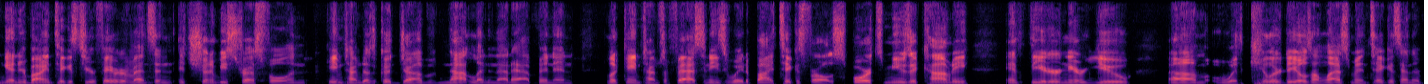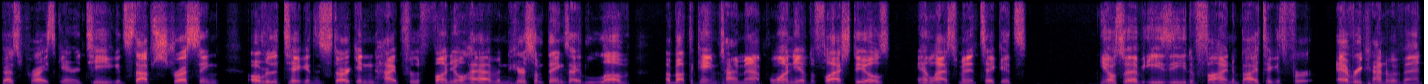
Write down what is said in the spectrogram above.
again, you're buying tickets to your favorite events and it shouldn't be stressful. And Game Time does a good job of not letting that happen. And look, Game Time's a fast and easy way to buy tickets for all the sports, music, comedy, and theater near you um, with killer deals on last minute tickets and their best price guarantee. You can stop stressing over the tickets and start getting hyped for the fun you'll have. And here's some things I love about the Game Time app. One, you have the flash deals and last minute tickets. You also have easy to find and buy tickets for every kind of event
